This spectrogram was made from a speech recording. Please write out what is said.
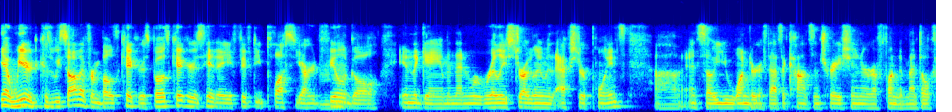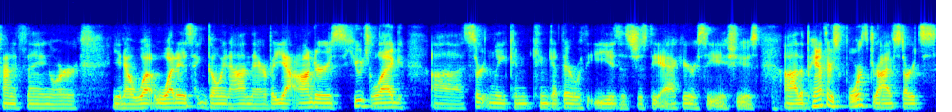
Yeah, weird because we saw that from both kickers. Both kickers hit a 50 plus yard mm-hmm. field goal in the game and then were really struggling with extra points. Uh, and so you wonder if that's a concentration or a fundamental kind of thing or, you know, what what is going on there. But yeah, Anders, huge leg, uh, certainly can can get there with ease. It's just the accuracy issues. Uh, the Panthers' fourth drive starts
